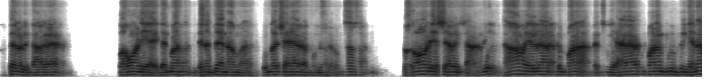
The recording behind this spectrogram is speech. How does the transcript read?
பக்தர்களுக்காக பகவானுடைய ஜென்மாஷ்டமி தினத்தை நாம விமர்சையாக கொண்டாடுறோம் பகவானுடைய சேவைக்காக நாம எல்லாருக்கும் பணம் யாராருக்கும் பணம் கொடுத்தீங்கன்னா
